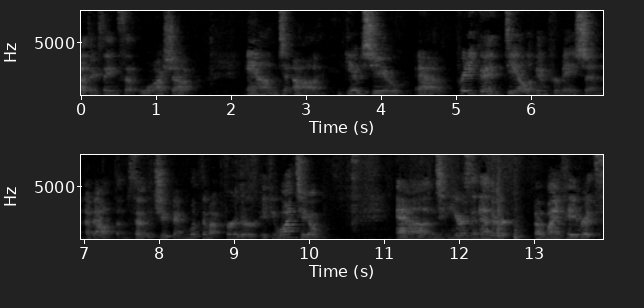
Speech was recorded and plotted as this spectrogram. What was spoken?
other things that wash up and uh, gives you a pretty good deal of information about them so that you can look them up further if you want to. And here's another of my favorites.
